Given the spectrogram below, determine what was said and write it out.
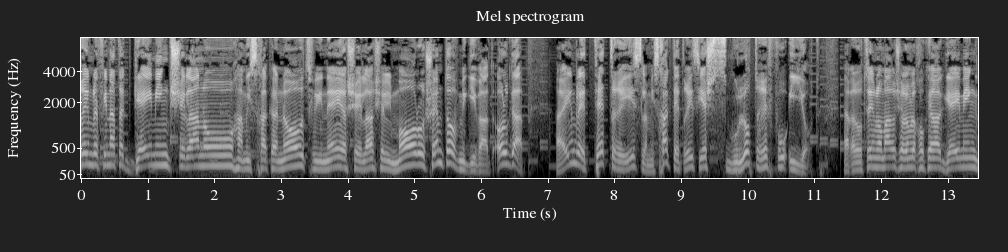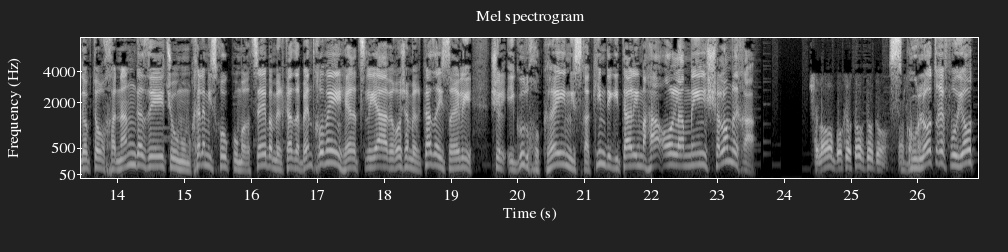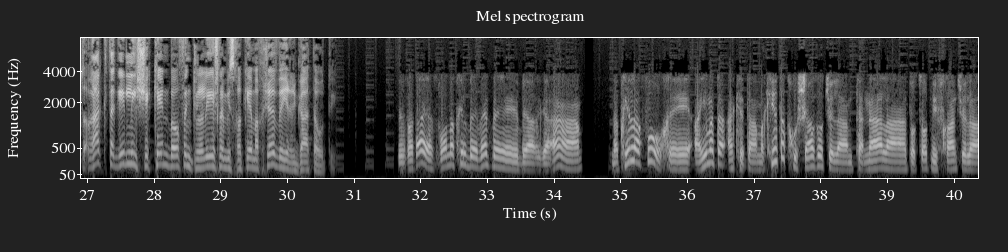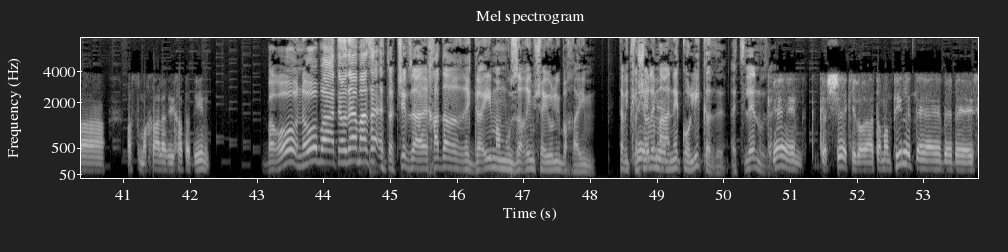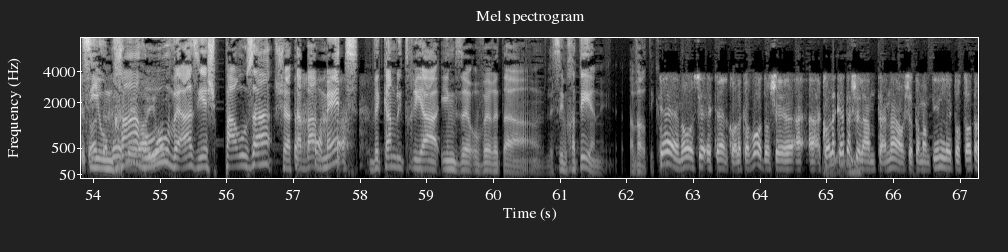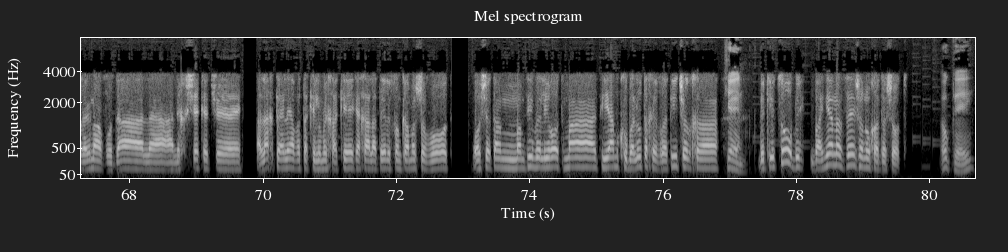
עוברים לפינת הגיימינג שלנו, המשחקנות, והנה השאלה של מור שם טוב מגבעת אולגה. האם לטטריס, למשחק טטריס, יש סגולות רפואיות? אנחנו רוצים לומר שלום לחוקר הגיימינג, דוקטור חנן גזית, שהוא מומחה למשחוק ומרצה במרכז הבינתחומי, הרצליה וראש המרכז הישראלי של איגוד חוקרי משחקים דיגיטליים העולמי. שלום לך. שלום, בוקר טוב דודו. סגולות רפואיות, רק תגיד לי שכן באופן כללי יש למשחקי מחשב והרגעת אותי. בוודאי, אז בואו נתחיל באמת בהרגעה. נתחיל להפוך, אה, האם אתה, אתה מכיר את התחושה הזאת של ההמתנה לתוצאות מבחן של ההסמכה לעריכת הדין? ברור, נו, אתה יודע מה זה, תקשיב, זה אחד הרגעים המוזרים שהיו לי בחיים. אתה מתקשר כן, למענה כן. קולי כזה, אצלנו זה. כן, קשה, כאילו, אתה ממתין לת... אה, בסיטואציה ציונך הוא, ואז יש פאוזה שאתה בא מת וקם לתחייה, אם זה עובר את ה... לשמחתי, אני עברתי. כן, או ש... כן, כל הכבוד, או שכל הקטע של ההמתנה, או שאתה ממתין לתוצאות הרעיון העבודה הנחשקת שהלכת אליה ואתה כאילו מחכה ככה לטלפון כמה שבועות, או שאתה ממתין ולראות מה תהיה המקובלות החברתית שלך. כן. בקיצור, בעניין הזה יש לנו חדשות. אוקיי.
